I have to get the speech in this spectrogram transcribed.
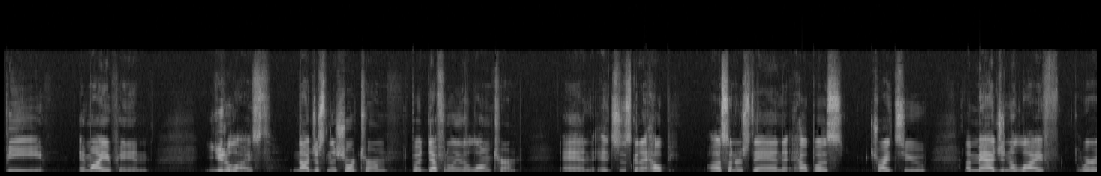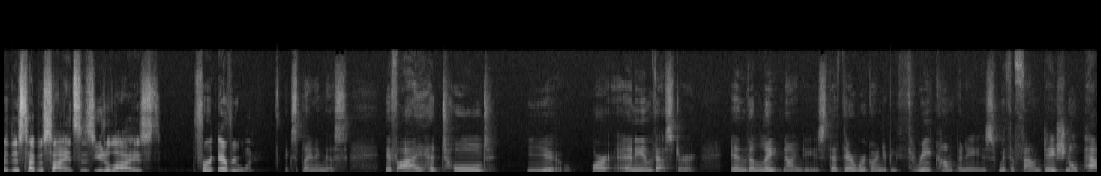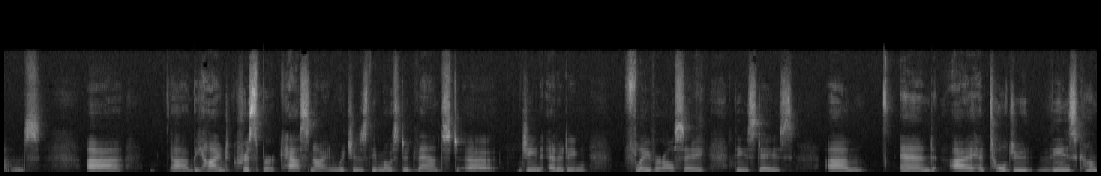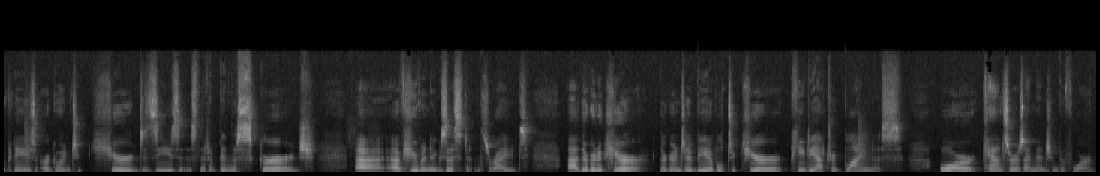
be, in my opinion, utilized, not just in the short term, but definitely in the long term. And it's just going to help us understand, help us try to imagine a life where this type of science is utilized for everyone. Explaining this. If I had told you or any investor in the late 90s that there were going to be three companies with the foundational patents uh, uh, behind CRISPR Cas9, which is the most advanced uh, gene editing flavor, I'll say, these days. Um, and I had told you these companies are going to cure diseases that have been the scourge uh, of human existence, right? Uh, they're going to cure, they're going to be able to cure pediatric blindness or cancer, as I mentioned before.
